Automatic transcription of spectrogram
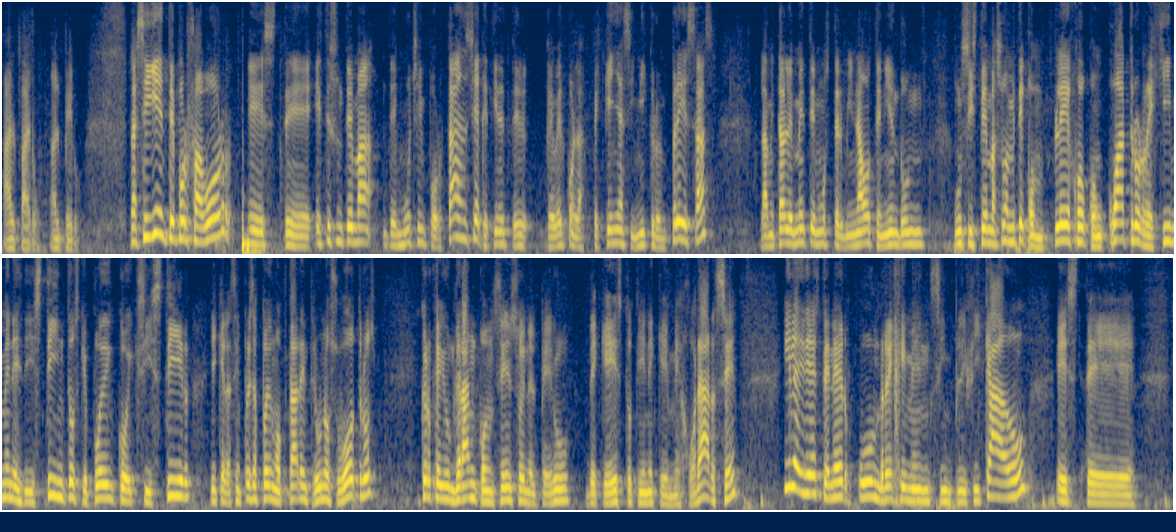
al Perú, al Perú. La siguiente, por favor, este, este es un tema de mucha importancia que tiene que ver con las pequeñas y microempresas. Lamentablemente hemos terminado teniendo un, un sistema sumamente complejo con cuatro regímenes distintos que pueden coexistir y que las empresas pueden optar entre unos u otros. Creo que hay un gran consenso en el Perú de que esto tiene que mejorarse. Y la idea es tener un régimen simplificado este,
